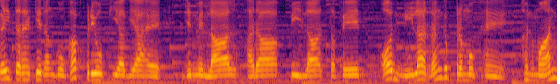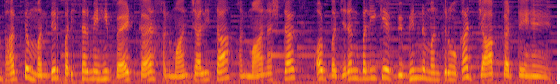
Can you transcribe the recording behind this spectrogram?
कई तरह के रंगों का प्रयोग किया गया है, जिनमें लाल, हरा, पीला, सफ़ेद और नीला रंग प्रमुख हैं। हनुमान भक्त मंदिर परिसर में ही बैठकर हनुमान चालीसा, हनुमान अष्टक और बजरंग बली के विभिन्न मंत्रों का जाप करते हैं।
